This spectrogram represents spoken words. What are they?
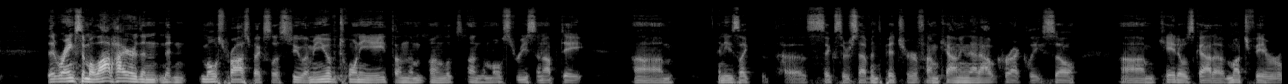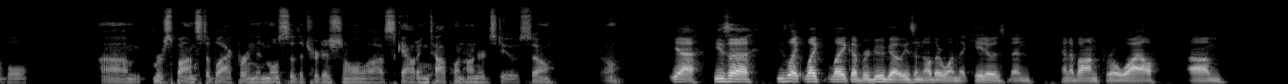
that ranks him a lot higher than than most prospects lists too. I mean, you have 28th on the on looks on the most recent update, um, and he's like the, the sixth or seventh pitcher if I'm counting that out correctly. So um, KATOH's got a much favorable um, response to Blackburn than most of the traditional uh, scouting top 100s do. So, so yeah, he's a he's like like like a Verdugo. He's another one that KATOH has been kind of on for a while. Um,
